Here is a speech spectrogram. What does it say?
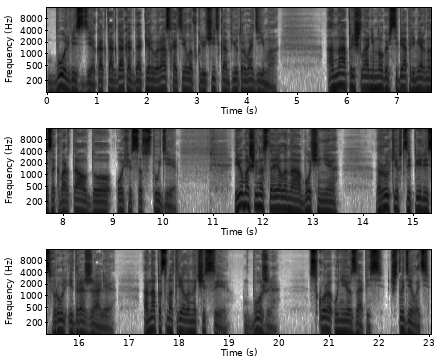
боль везде, как тогда, когда первый раз хотела включить компьютер Вадима. Она пришла немного в себя примерно за квартал до офиса студии. Ее машина стояла на обочине, руки вцепились в руль и дрожали. Она посмотрела на часы. «Боже! Скоро у нее запись. Что делать?»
